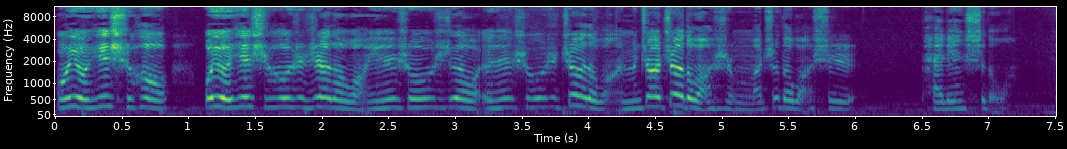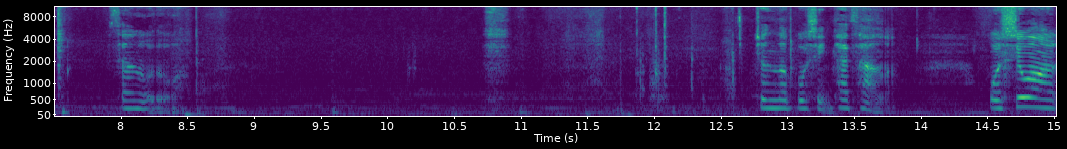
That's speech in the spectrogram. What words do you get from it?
我有些时候，我有些时候是这的网，有些时候是这的网，有些时候是这的网。你们知道这的网是什么吗？这的网是排练室的网，三楼的网。真的不行，太惨了。”我希望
